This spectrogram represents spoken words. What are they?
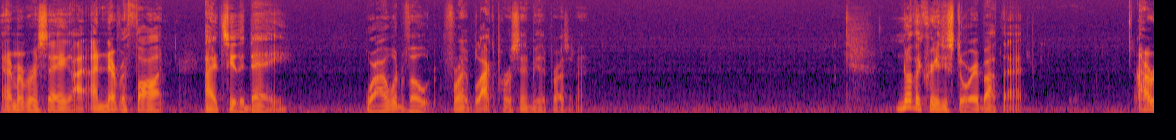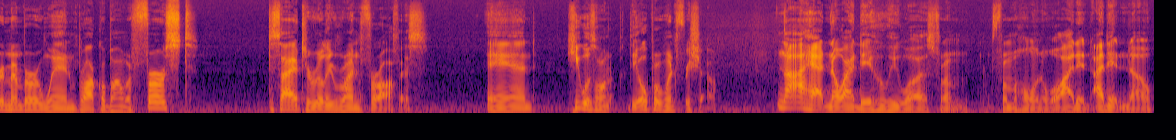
And I remember her saying, I, "I never thought I'd see the day where I would vote for a black person to be the president." Another crazy story about that. I remember when Barack Obama first decided to really run for office, and he was on the Oprah Winfrey Show. Now I had no idea who he was from from a hole in the wall. I didn't I didn't know,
